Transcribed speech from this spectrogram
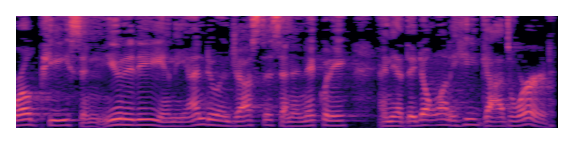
world peace and unity and the end to injustice and iniquity, and yet they don't want to heed God's word.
